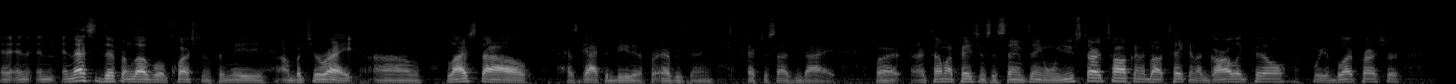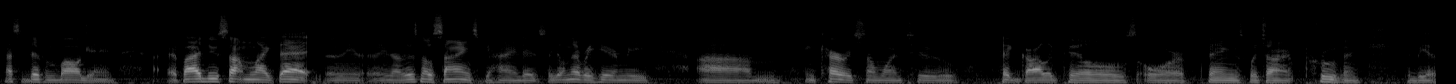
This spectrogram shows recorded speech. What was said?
And, and, and that's a different level of question for me. Um, but you're right. Um, lifestyle has got to be there for everything, exercise and diet. But I tell my patients the same thing. When you start talking about taking a garlic pill for your blood pressure, that's a different ball game if I do something like that, you know, there's no science behind it, so you'll never hear me um, encourage someone to take garlic pills or things which aren't proven to be a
